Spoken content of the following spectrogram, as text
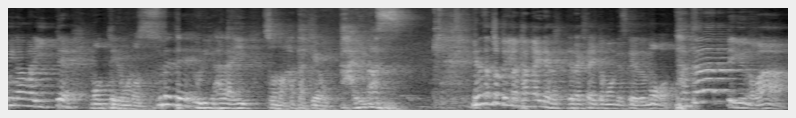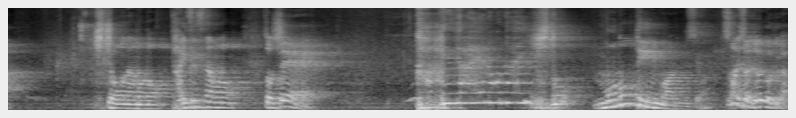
びのあまり言って持っているものを全て売り払いその畑を買います。皆さんちょっと今考えていただきたいと思うんですけれども宝っていうのは貴重なもの大切なもの。そしてかけがえのない人。物っていう意味もあるんですよ。つまりそれどういうことか？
